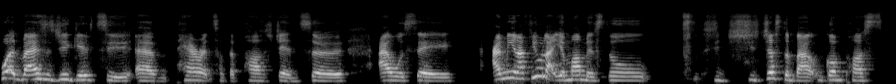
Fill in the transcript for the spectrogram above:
what advice would you give to um parents of the past gen so i would say i mean i feel like your mom is still she, she's just about gone past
